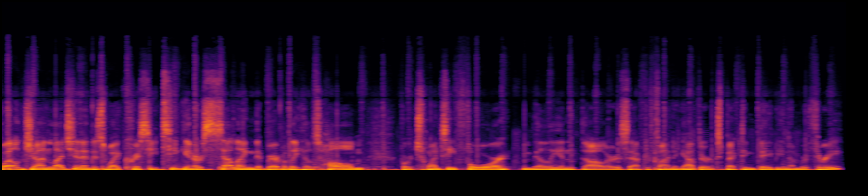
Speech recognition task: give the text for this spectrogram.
Well, John Legend and his wife Chrissy Teigen are selling their Beverly Hills home for $24 million after finding out they're expecting baby number three.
